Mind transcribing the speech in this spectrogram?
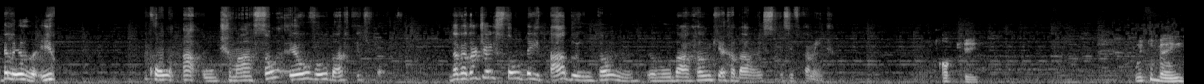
Beleza. E com a última ação, eu vou dar kickback. Na verdade, já estou deitado, então eu vou dar Hunker Down especificamente. Ok. Muito bem.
